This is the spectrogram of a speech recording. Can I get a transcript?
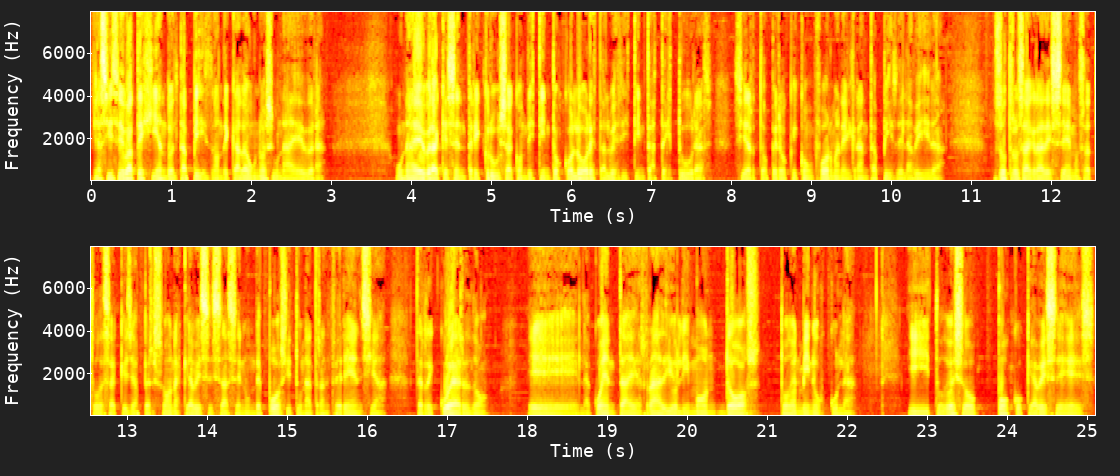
Y así se va tejiendo el tapiz, donde cada uno es una hebra. Una hebra que se entrecruza con distintos colores, tal vez distintas texturas, ¿cierto? Pero que conforman el gran tapiz de la vida. Nosotros agradecemos a todas aquellas personas que a veces hacen un depósito, una transferencia. Te recuerdo, eh, la cuenta es Radio Limón 2, todo en minúscula. Y todo eso poco que a veces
